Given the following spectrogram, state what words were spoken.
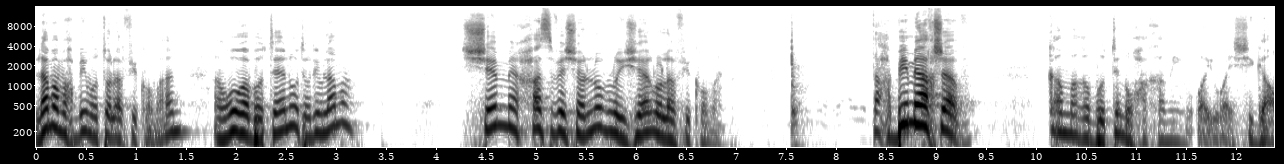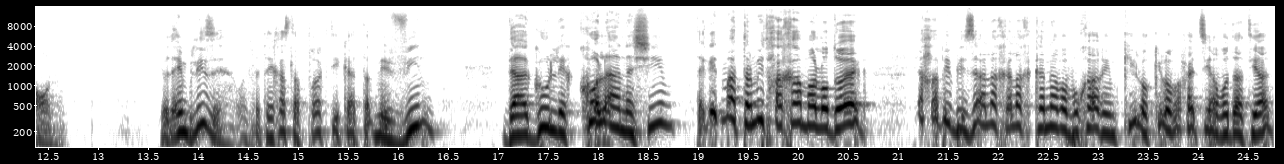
למה מחביאים אותו לאפיקומן? אמרו רבותינו, אתם יודעים למה? שמא חס ושלום לא יישאר לו לאפיקומן. תחביא מעכשיו. כמה רבותינו חכמים, וואי וואי, שיגעון. יודעים בלי זה, אבל אתה נכנס לפרקטיקה, אתה מבין? דאגו לכל האנשים, תגיד מה, תלמיד חכם, מה לא דואג? יא חביבי, זה הלך, הלך, קנה בבוכר עם קילו, קילו וחצי עבודת יד,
